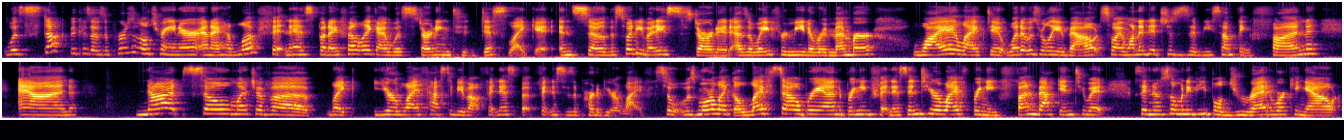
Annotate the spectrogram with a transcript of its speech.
was stuck because I was a personal trainer and I had loved fitness, but I felt like I was starting to dislike it. And so the Sweaty Betties started as a way for me to remember why I liked it, what it was really about. So I wanted it just to be something fun and not so much of a like your life has to be about fitness, but fitness is a part of your life. So it was more like a lifestyle brand, bringing fitness into your life, bringing fun back into it. Because I know so many people dread working out.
